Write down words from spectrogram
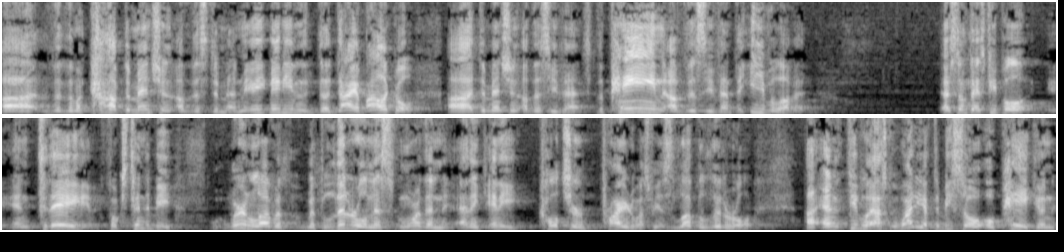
uh, the, the, macabre dimension of this event, maybe, maybe even the diabolical uh, dimension of this event, the pain of this event, the evil of it. As sometimes people, and today, folks tend to be, we're in love with, with literalness more than I think any culture prior to us. We just love the literal. Uh, and people ask, why do you have to be so opaque? And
